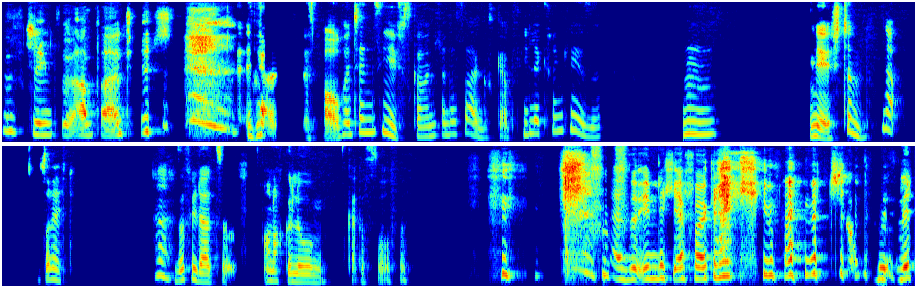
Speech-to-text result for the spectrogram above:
Das klingt so abartig. Ja, es war auch intensiv, das kann man nicht anders sagen. Es gab viel leckeren Käse. Mhm. Ne, stimmt. Ja, hast du recht. Ha. So viel dazu. Auch noch gelogen. Katastrophe. Also, ähnlich erfolgreich wie meine Ja, mit mit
